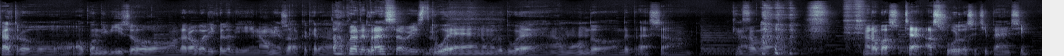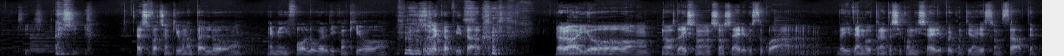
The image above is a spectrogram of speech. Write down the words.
Tra l'altro ho condiviso la roba lì, quella di Naomi Osaka, che era... Ah, quella du- depressa, ho visto. Due, numero due al mondo, depressa. Che una roba... una roba, cioè, assurda se ci pensi. Sì, sì. Eh sì. Adesso faccio anch'io un appello ai miei follower, dico anch'io cosa Sono- è capitato. Allora io... No, dai, sono, sono serio questo qua. Dai, tengo 30 secondi serio, poi continuo a dire stronzate.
